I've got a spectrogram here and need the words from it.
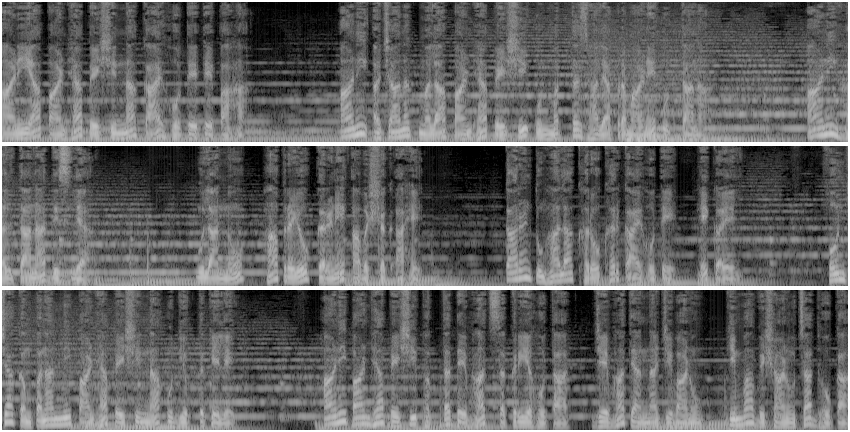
आणि या पांढऱ्या पेशींना काय होते ते पहा. आणि अचानक मला पांढऱ्या पेशी उन्मत्त झाल्याप्रमाणे उठताना आणि हलताना दिसल्या. मुलांनो हा प्रयोग करणे आवश्यक आहे. कारण तुम्हाला खरोखर काय होते हे कळेल. फोनच्या कंपनांनी पांढऱ्या पेशींना उद्युक्त केले. आणि पांढऱ्या पेशी फक्त तेव्हाच सक्रिय होतात जेव्हा त्यांना जीवाणू किंवा विषाणूचा धोका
